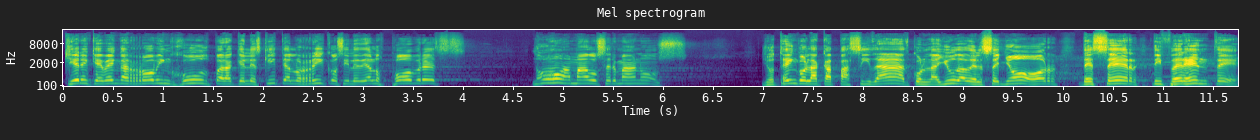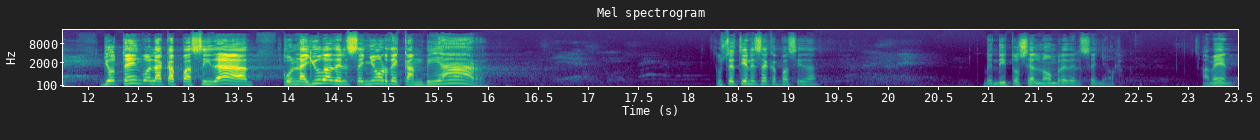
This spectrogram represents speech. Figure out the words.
Quieren que venga Robin Hood para que les quite a los ricos y le dé a los pobres. No, amados hermanos. Yo tengo la capacidad, con la ayuda del Señor, de ser diferente. Yo tengo la capacidad, con la ayuda del Señor, de cambiar. ¿Usted tiene esa capacidad? Bendito sea el nombre del Señor. Amén.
